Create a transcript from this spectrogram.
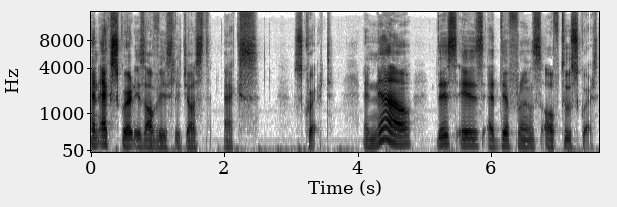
And x squared is obviously just x squared. And now this is a difference of two squares.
